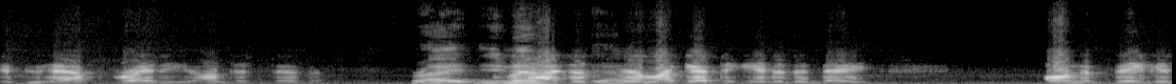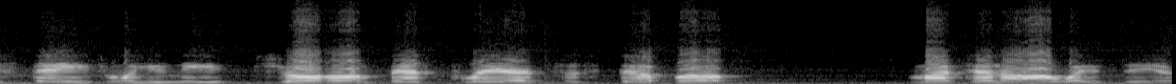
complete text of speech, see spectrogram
if you have Brady under seven. Right. You but I just yeah. feel like at the end of the day, on the biggest stage, when you need your um, best player to step up, Montana always did.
